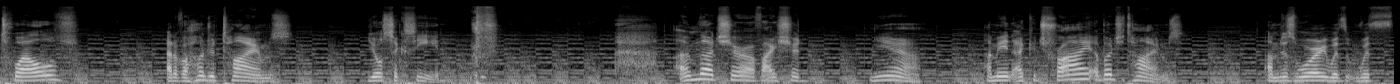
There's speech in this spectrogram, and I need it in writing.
12 out of 100 times you'll succeed. I'm not sure if I should... Yeah. I mean, I could try a bunch of times. I'm just worried with, with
